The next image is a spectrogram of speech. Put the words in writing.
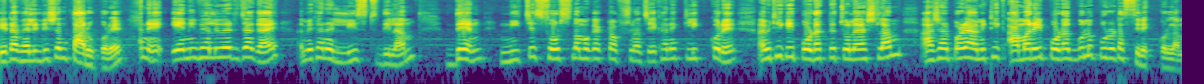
ডেটা ভ্যালিডেশন তার উপরে। এখানে এনি ভ্যালুয়ের জায়গায় আমি এখানে লিস্ট দিলাম। দেন নিচে সোর্স নামক একটা অপশন আছে, এখানে ক্লিক করে আমি ঠিক এই প্রোডাক্টে চলে আসলাম। আসার পরে আমি ঠিক আমার এই প্রোডাক্টগুলো পুরোটা সিলেক্ট করলাম।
